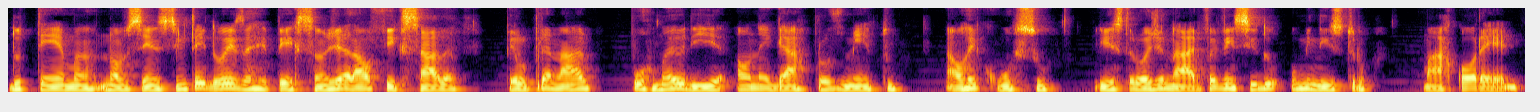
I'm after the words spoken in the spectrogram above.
do tema 932 da repercussão geral fixada pelo plenário por maioria ao negar provimento ao recurso extraordinário. Foi vencido o ministro Marco Aurélio.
